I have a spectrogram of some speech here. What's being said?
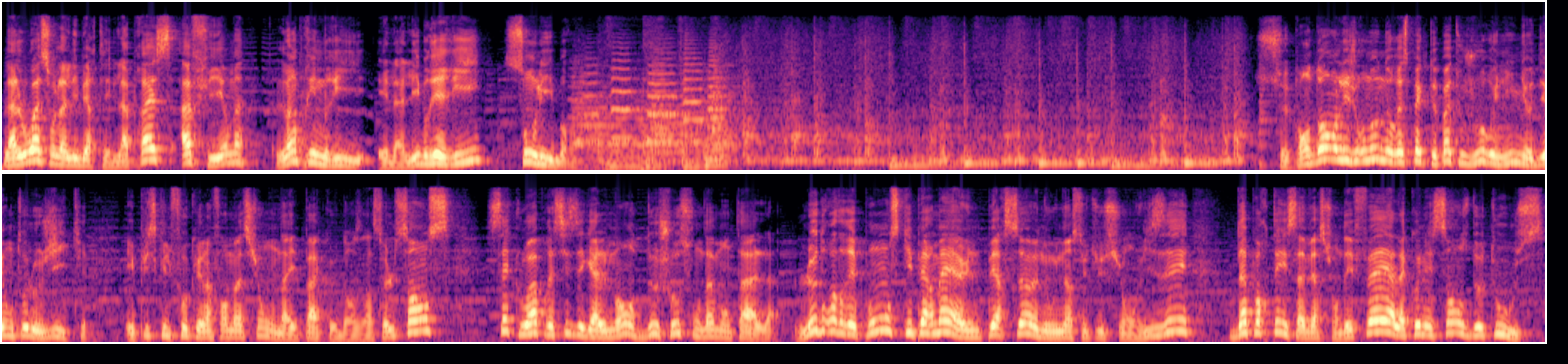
la loi sur la liberté de la presse affirme « l'imprimerie et la librairie sont libres ». Cependant, les journaux ne respectent pas toujours une ligne déontologique, et puisqu'il faut que l'information n'aille pas que dans un seul sens, cette loi précise également deux choses fondamentales. Le droit de réponse qui permet à une personne ou une institution visée d'apporter sa version des faits à la connaissance de tous,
